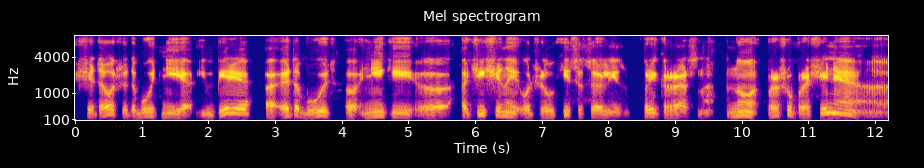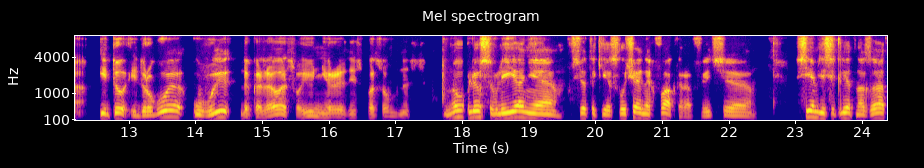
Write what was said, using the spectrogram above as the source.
считал, что это будет не империя, а это будет э, некий э, очищенный от шелухи социализм. Прекрасно. Но, прошу прощения, э, и то, и другое, увы, доказало свою нежизнеспособность. Ну, плюс влияние все-таки случайных факторов. Ведь 70 лет назад,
